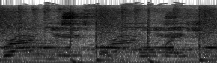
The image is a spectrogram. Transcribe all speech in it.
brand new from Formation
